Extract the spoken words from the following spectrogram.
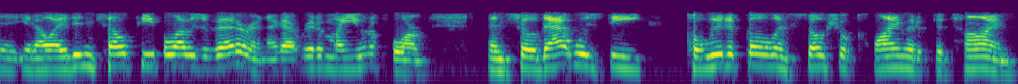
Uh, you know, I didn't tell people I was a veteran. I got rid of my uniform, and so that was the political and social climate at the time.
